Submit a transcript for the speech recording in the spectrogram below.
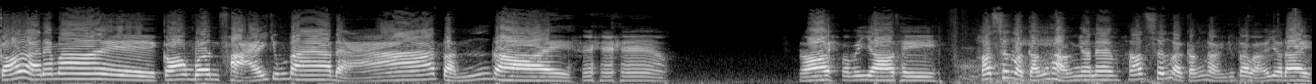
có rồi anh em ơi con bên phải chúng ta đã tỉnh rồi ha ha ha rồi và bây giờ thì hết sức là cẩn thận nha anh em hết sức là cẩn thận chúng ta bẻ vô đây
